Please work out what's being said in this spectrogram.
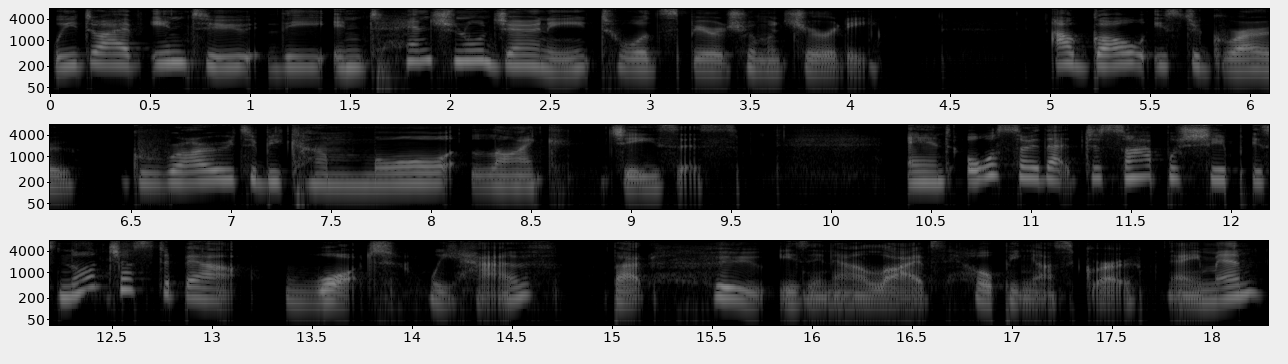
We dive into the intentional journey towards spiritual maturity. Our goal is to grow, grow to become more like Jesus. And also, that discipleship is not just about what we have, but who is in our lives helping us grow. Amen.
